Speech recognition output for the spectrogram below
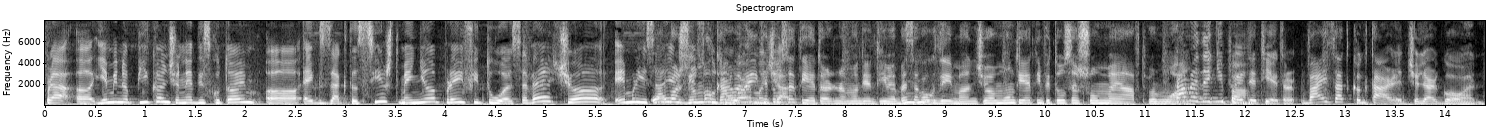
Pra, uh, jemi në pikën që ne diskutojmë uh, ekzaktësisht me një prej fitueseve që emri i saj është diskutuar më gjatë. Unë kam një fituese tjetër në mendjen time, mhm. Besa mm -hmm. Kokëdhimën që mund të jetë një fituese shumë e aftë për mua. Kam edhe një po. pyetje tjetër. Vajzat këngëtare që largohen,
